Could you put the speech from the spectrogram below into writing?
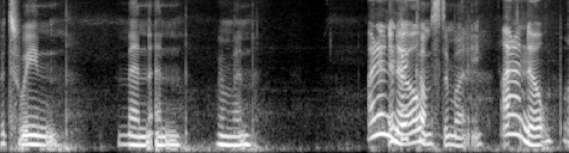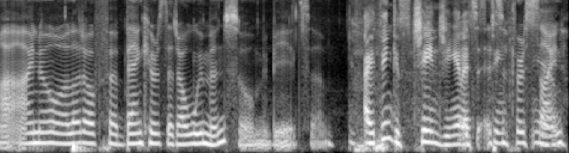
between men and women. I don't if know. it comes to money. I don't know. I, I know a lot of uh, bankers that are women, so maybe it's um, I think it's changing, and it's, I it's a first yeah. sign.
